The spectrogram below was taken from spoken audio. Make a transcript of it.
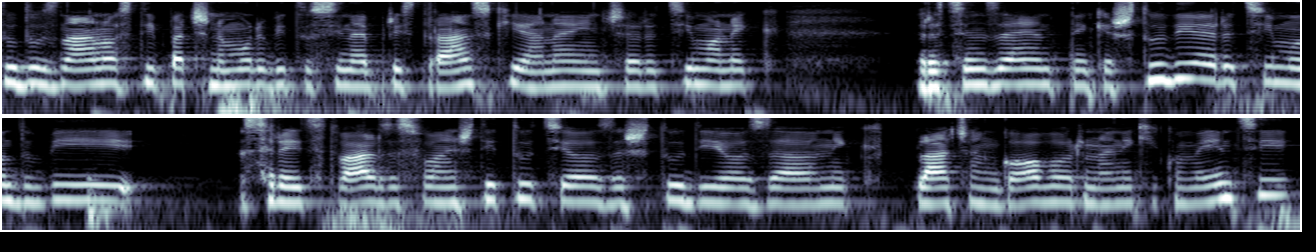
tudi v znanosti pač ne more biti vsi najpristranski. Ne? In če recimo nek recenzent neke študije, recimo, dobi sredstva za svojo inštitucijo, za študijo, za nek plačan govor na neki konvenciji,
